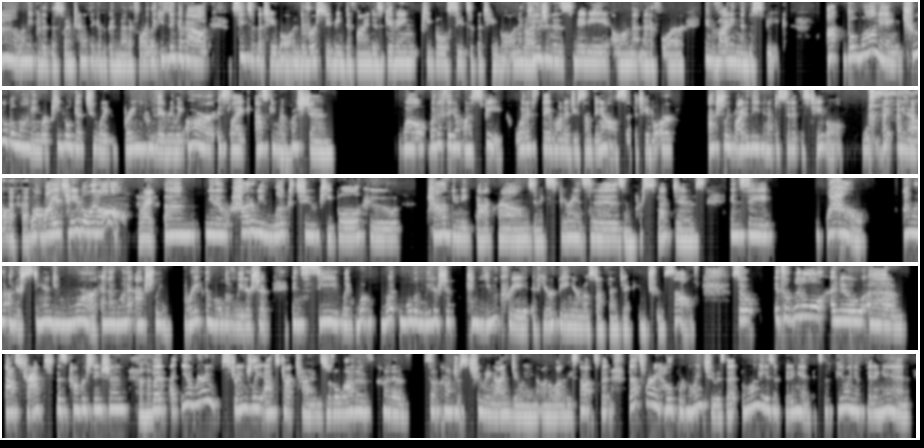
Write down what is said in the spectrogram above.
Oh, let me put it this way. I'm trying to think of a good metaphor. Like you think about seats at the table and diversity being defined as giving people seats at the table, and inclusion right. is maybe along that metaphor, inviting them to speak. Uh, belonging, true belonging, where people get to like bring who they really are, is like asking the question, well, what if they don't want to speak? What if they want to do something else at the table? Or actually, why do they even have to sit at this table? you know, why a table at all? Right. Um, you know, how do we look to people who have unique backgrounds and experiences and perspectives and say, wow, I want to understand you more and I want to actually break the mold of leadership and see like what what mold of leadership can you create if you're being your most authentic and true self. So it's a little I know um, abstract this conversation, uh-huh. but uh, you know we're in strangely abstract times. There's a lot of kind of subconscious chewing I'm doing on a lot of these thoughts. But that's where I hope we're going to is that belonging isn't fitting in. It's the feeling of fitting in.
